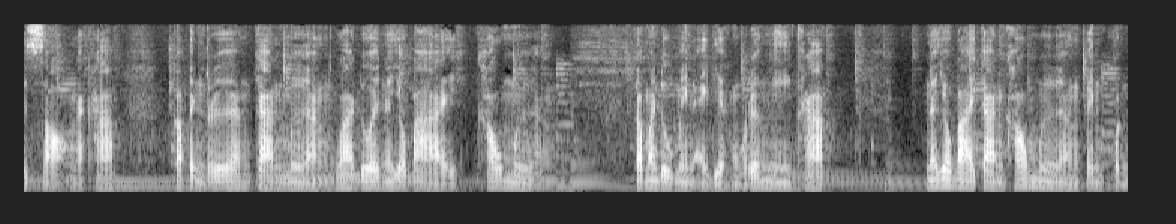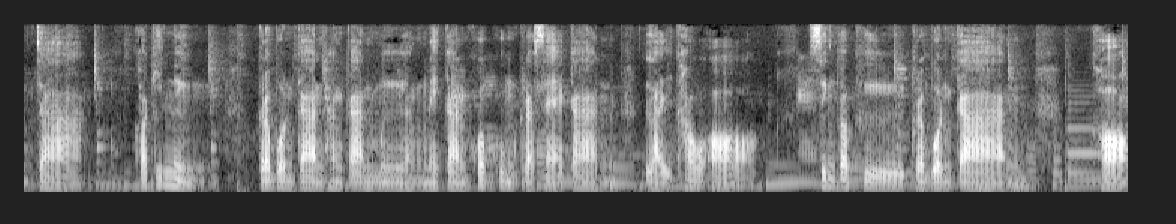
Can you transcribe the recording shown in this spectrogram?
4.2.2 นะครับ ก็เป็นเรื่องการเมืองว่าด้วยนโยบายเข้าเมือง ก็มาดูเมนไอเดียของเรื่องนี้ครับ นโยบายการเข้าเมืองเป็นผลจาก ข้อที่ 1 กระบวนการทางการเมืองในการควบคุมกระแสการไหลเข้าออก ซึ่งก็คือกระบวนการของ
